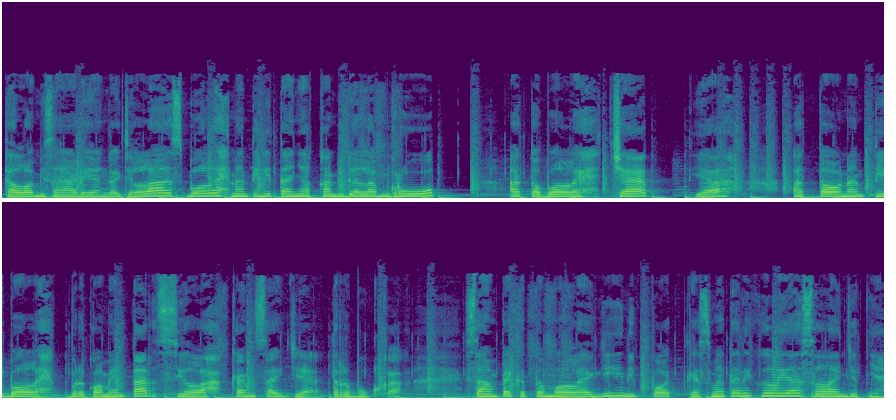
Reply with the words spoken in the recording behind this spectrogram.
Kalau misalnya ada yang gak jelas, boleh nanti ditanyakan di dalam grup atau boleh chat ya atau nanti boleh berkomentar silahkan saja terbuka. Sampai ketemu lagi di podcast materi kuliah selanjutnya.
